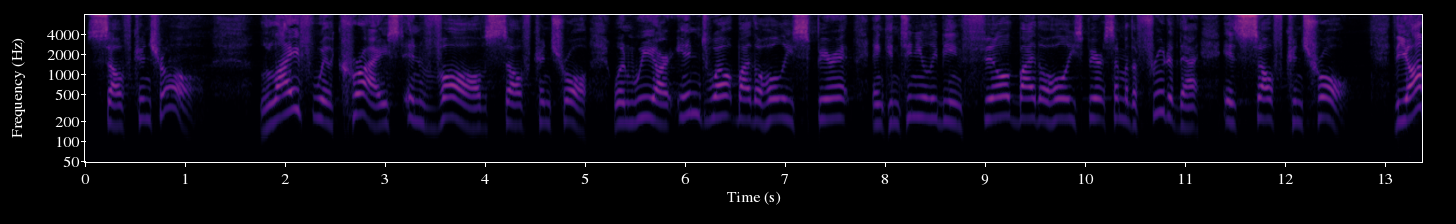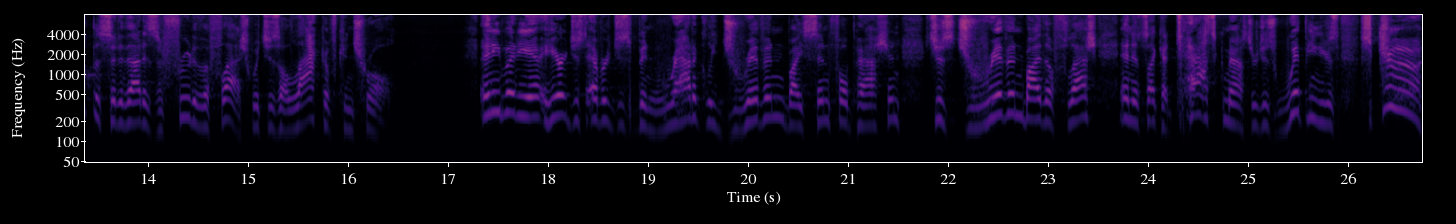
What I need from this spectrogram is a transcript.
self control. Life with Christ involves self control. When we are indwelt by the Holy Spirit and continually being filled by the Holy Spirit, some of the fruit of that is self control. The opposite of that is the fruit of the flesh, which is a lack of control. Anybody here just ever just been radically driven by sinful passion, just driven by the flesh, and it's like a taskmaster just whipping you, just shaka,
